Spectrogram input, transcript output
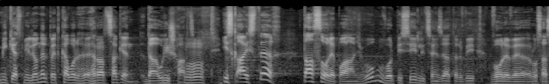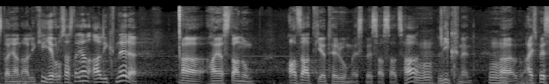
մի կես միլիոն էլ պետքա որ հերարցակեն, դա ուրիշ հարց։ Իսկ այստեղ 10 օր է պահանջվում, որpիսի լիցենզիա տրվի որևէ ռուսաստանյան ալիքի եւ ռուսաստանյան ալիքները Հայաստանում ազատ եթերում, այսպես ասած, հա, լիքն են։ Այսպես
